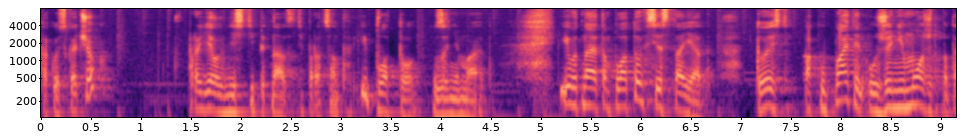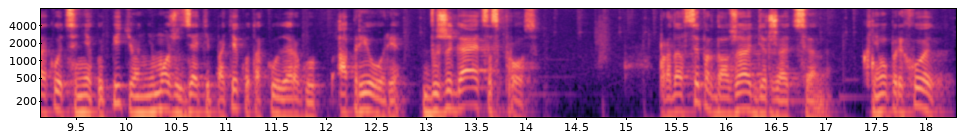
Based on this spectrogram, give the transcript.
такой скачок в пределах 10-15% и плато занимают. И вот на этом плато все стоят. То есть покупатель уже не может по такой цене купить, он не может взять ипотеку такую дорогую априори. Выжигается спрос. Продавцы продолжают держать цены. К нему приходят,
